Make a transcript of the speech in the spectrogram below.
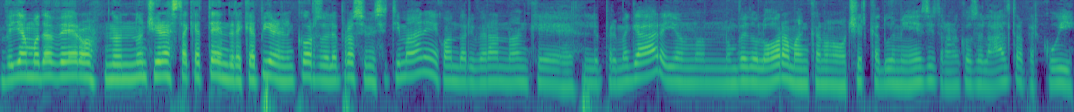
vediamo davvero, non, non, ci resta che attendere e capire nel corso delle prossime settimane quando arriveranno anche le prime gare, io non, non, vedo l'ora, mancano circa due mesi tra una cosa e l'altra, per cui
